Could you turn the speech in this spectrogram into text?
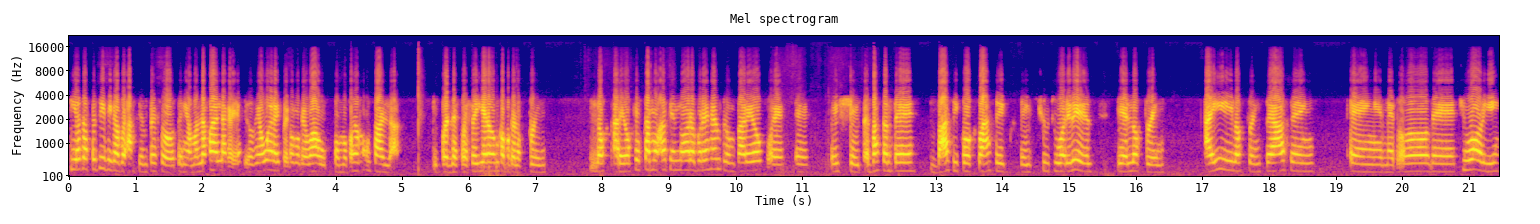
pieza específica, pues así empezó. Teníamos la falda que había sido mi abuela y fue como que, wow, ¿cómo podemos usarla? Y pues después siguieron como que los prints. Los pareos que estamos haciendo ahora, por ejemplo, un pareo, pues, es, es shape, es bastante básico, classic, stays true to what it is, y es los prints ahí los prints se hacen en el método de Chiori,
